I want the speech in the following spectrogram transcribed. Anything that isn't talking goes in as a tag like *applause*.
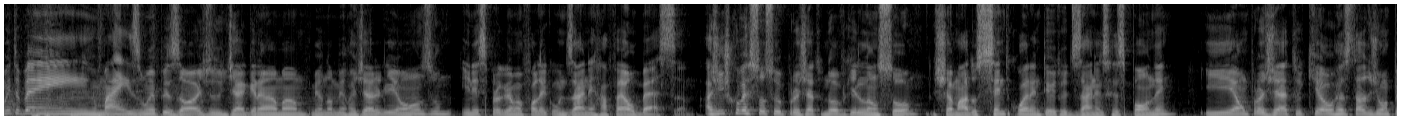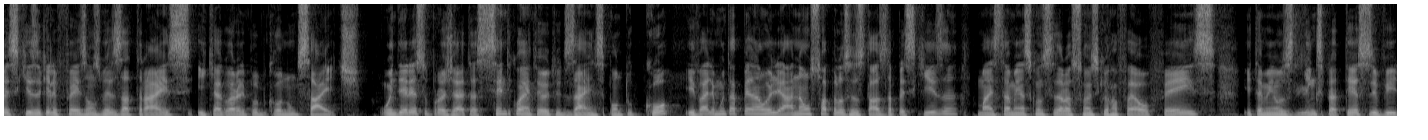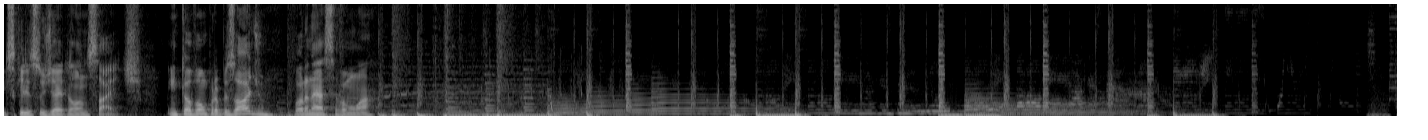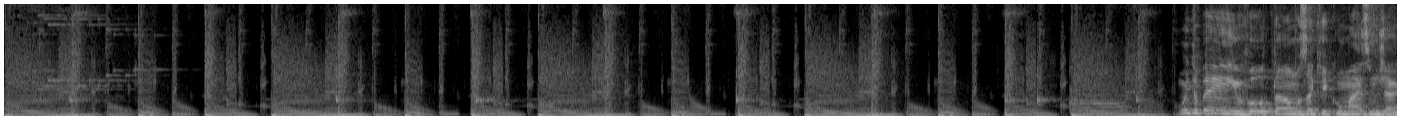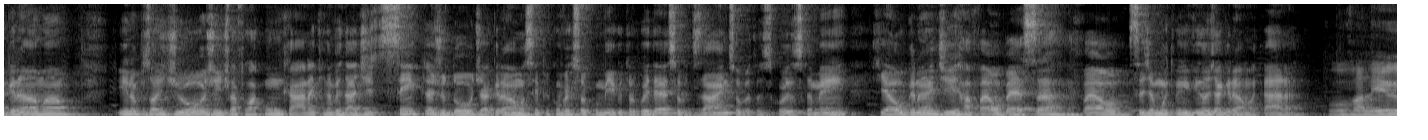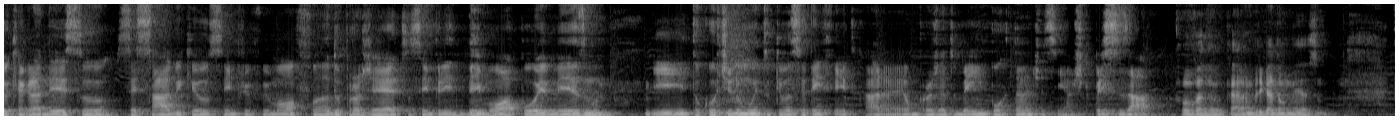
Muito bem, mais um episódio do Diagrama. Meu nome é Rogério Lionzo e nesse programa eu falei com o designer Rafael Bessa. A gente conversou sobre o projeto novo que ele lançou, chamado 148 Designers Respondem. E é um projeto que é o resultado de uma pesquisa que ele fez há uns meses atrás e que agora ele publicou num site. O endereço do projeto é 148designs.co e vale muito a pena olhar não só pelos resultados da pesquisa, mas também as considerações que o Rafael fez e também os links para textos e vídeos que ele sugere lá no site. Então vamos pro episódio? Bora nessa, vamos lá. Muito bem, voltamos aqui com mais um diagrama. E no episódio de hoje a gente vai falar com um cara que na verdade sempre ajudou o diagrama, sempre conversou comigo, trocou ideias sobre design, sobre outras coisas também, que é o grande Rafael Bessa. Rafael, seja muito bem-vindo ao diagrama, cara. Pô, valeu, eu que agradeço. Você sabe que eu sempre fui maior fã do projeto, sempre dei maior apoio mesmo. E tô curtindo muito o que você tem feito, cara. É um projeto bem importante, assim, acho que precisava. Pô, valeu, cara. Obrigadão mesmo.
